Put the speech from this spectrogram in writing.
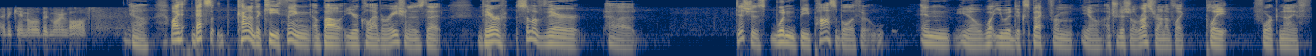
I became a little bit more involved. Yeah. Well, I, that's kind of the key thing about your collaboration is that their some of their uh, dishes wouldn't be possible if it in you know what you would expect from you know a traditional restaurant of like plate fork knife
